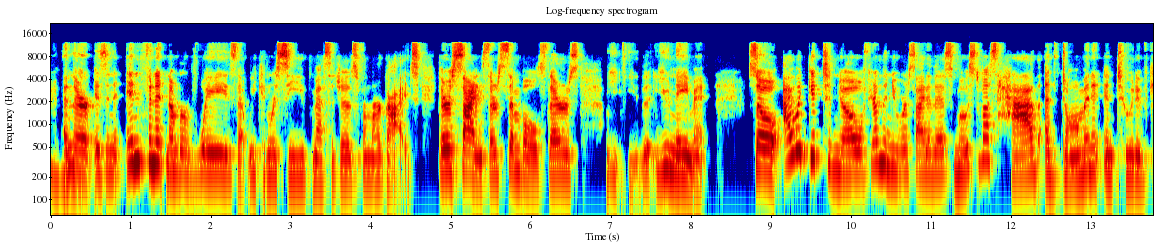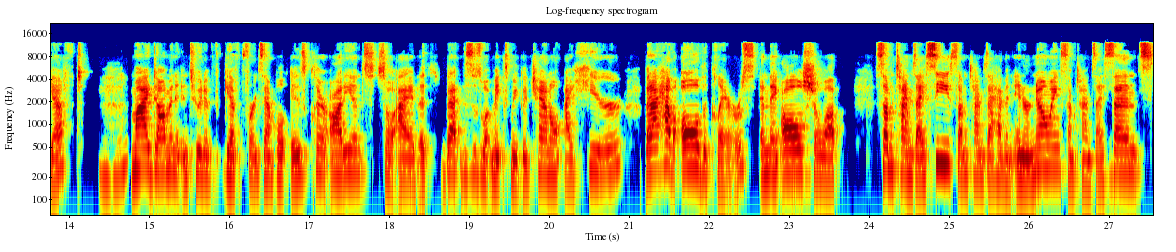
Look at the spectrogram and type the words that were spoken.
Mm-hmm. And there is an infinite number of ways that we can receive messages from our guides. There's signs, there's symbols, there's you, you name it. So I would get to know if you're on the newer side of this, most of us have a dominant intuitive gift. Mm-hmm. My dominant intuitive gift, for example, is clairaudience. So I that, that this is what makes me a good channel. I hear, but I have all the clairs and they all mm-hmm. show up. Sometimes I see, sometimes I have an inner knowing, sometimes I sense.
